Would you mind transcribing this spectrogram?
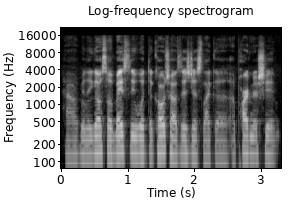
how it really goes. So basically, with the Culture House, it's just like a, a partnership,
